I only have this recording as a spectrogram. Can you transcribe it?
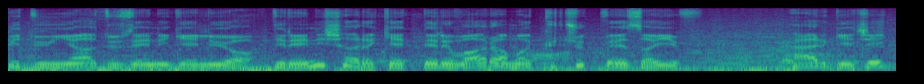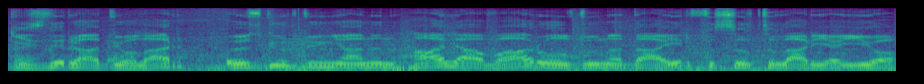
bir dünya düzeni geliyor. Direniş hareketleri var ama küçük ve zayıf. Her gece gizli radyolar özgür dünyanın hala var olduğuna dair fısıltılar yayıyor.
